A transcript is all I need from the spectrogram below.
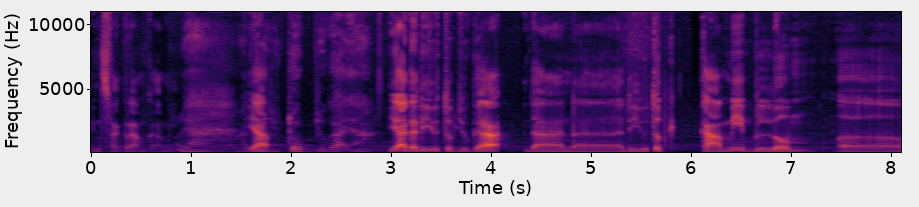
Instagram kami. ya, ada Ya. YouTube juga ya. Ya ada di YouTube juga dan eh, di YouTube kami belum eh,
